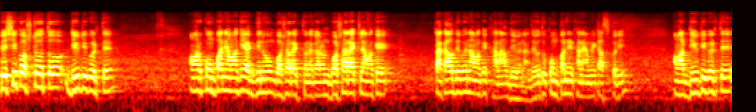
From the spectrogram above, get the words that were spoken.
বেশি কষ্ট হতো ডিউটি করতে। আমার কোম্পানি আমাকে একদিনও বসা রাখতো না, কারণ বসা রাখলে আমাকে টাকাও দেবে না, আমাকে খানাও দেবে না। যেহেতু কোম্পানির খানে আমি কাজ করি, আমার ডিউটি করতে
